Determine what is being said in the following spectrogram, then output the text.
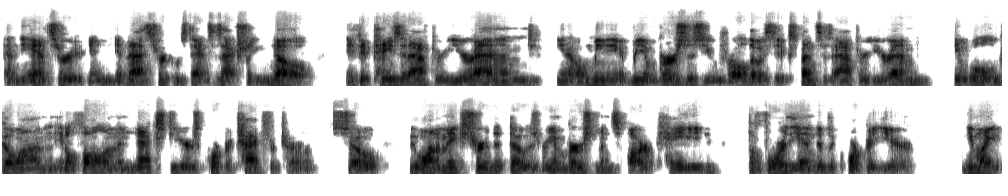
And the answer in in that circumstance is actually no. If it pays it after year end, you know, meaning it reimburses you for all those expenses after year end, it will go on, it'll fall on the next year's corporate tax return. So we want to make sure that those reimbursements are paid before the end of the corporate year. You might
